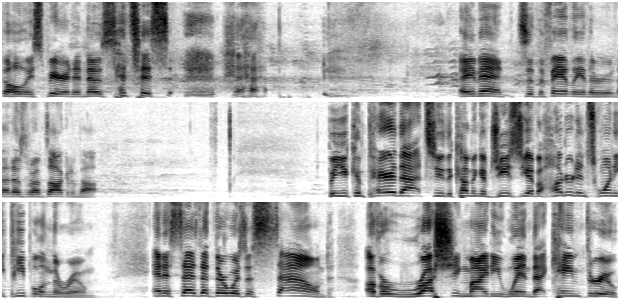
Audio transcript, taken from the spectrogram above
the Holy Spirit in those senses. Amen. To the family in the room, that knows what I'm talking about. But you compare that to the coming of Jesus, you have 120 people in the room and it says that there was a sound of a rushing mighty wind that came through.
